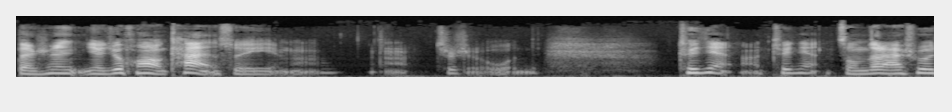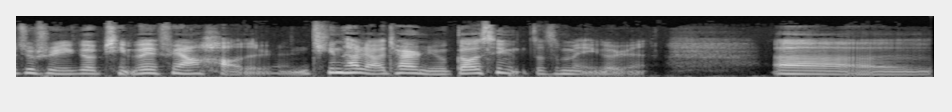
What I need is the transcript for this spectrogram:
本身也就很好看，所以嗯，就是我。推荐啊，推荐。总的来说，就是一个品味非常好的人，听他聊天你就高兴的这么一个人。呃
